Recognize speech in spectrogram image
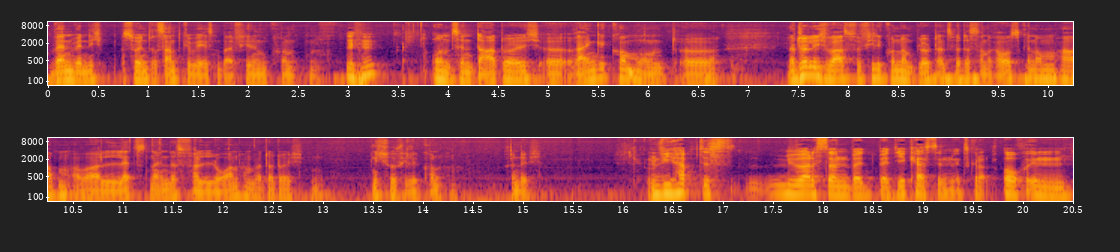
wären wir nicht so interessant gewesen bei vielen Kunden. Mhm. Und sind dadurch äh, reingekommen. Und äh, natürlich war es für viele Kunden blöd, als wir das dann rausgenommen haben. Aber letzten Endes verloren haben wir dadurch nicht so viele Kunden, finde ich. Und wie habt es, wie war das dann bei, bei dir, Kerstin, jetzt gerade auch im,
